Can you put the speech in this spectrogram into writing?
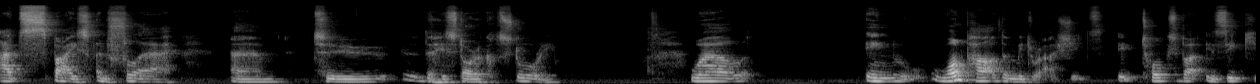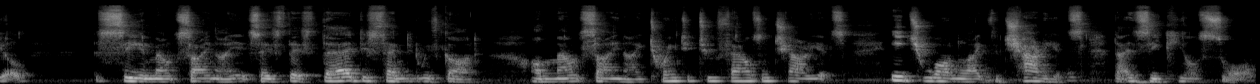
add spice and flair um, to the historical story. Well, in one part of the Midrash, it talks about Ezekiel seeing Mount Sinai. It says this there descended with God on Mount Sinai 22,000 chariots, each one like the chariots that Ezekiel saw.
